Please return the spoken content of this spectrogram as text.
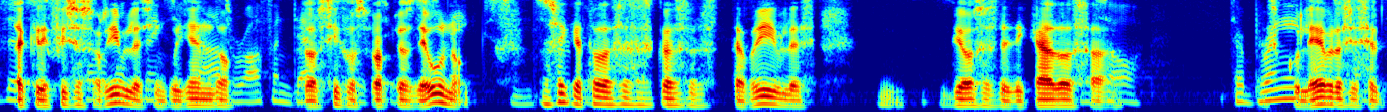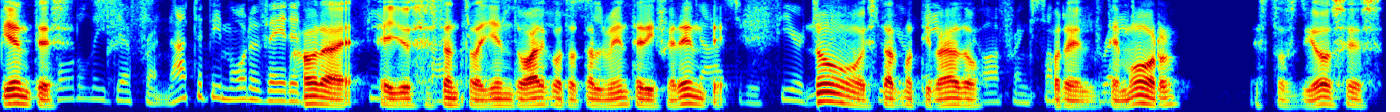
sacrificios horrible horribles, incluyendo los hijos propios de uno. Así que todas esas cosas terribles, dioses dedicados a so they're las bringing culebras y serpientes, ahora ellos están trayendo algo totalmente diferente. No estar motivado por el temor, estos dioses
